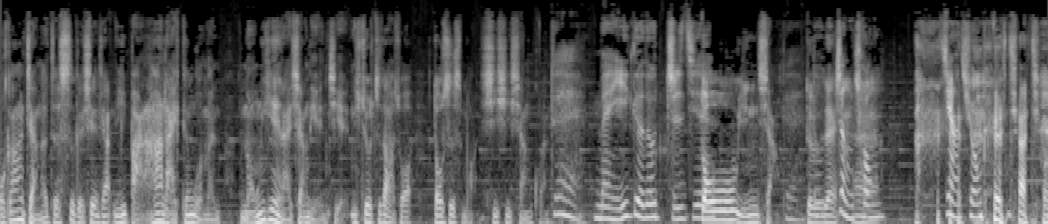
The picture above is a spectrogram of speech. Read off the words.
我刚刚讲的这四个现象，你把它来跟我们农业来相连接，你就知道说。都是什么息息相关？对，每一个都直接都影响，对，对不对？正冲、架穷、架穷，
